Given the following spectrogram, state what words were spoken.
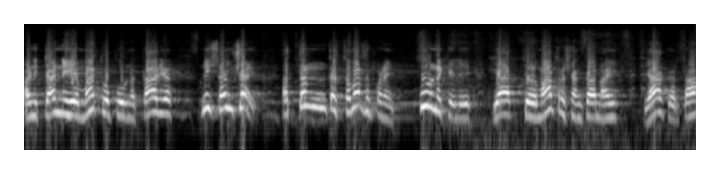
आणि त्यांनी हे महत्त्वपूर्ण कार्य निसंशय अत्यंत समर्थपणे पूर्ण केले. यात मात्र शंका नाही याकरता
